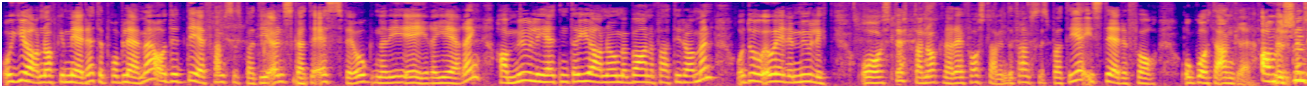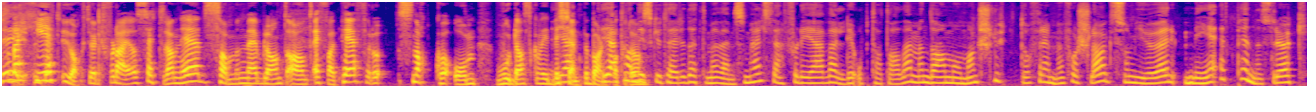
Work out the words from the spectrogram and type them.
og gjøre noe med dette problemet. Og det er det Fremskrittspartiet ønsker til SV òg, når de er i regjering, har muligheten til å gjøre noe med barnefattigdommen. Og da er det mulig å støtte noen av de forslagene til Fremskrittspartiet i stedet for å gå til angrep. Andersen, Men så det er helt uaktuelt for deg å sette deg ned sammen med bl.a. Frp for å snakke om hvordan skal vi bekjempe Jeg, jeg barnefattigdom. Diskutere dette med hvem som helst, ja, fordi jeg er veldig opptatt av det. Men da må man slutte å fremme forslag som gjør, med et pennestrøk,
